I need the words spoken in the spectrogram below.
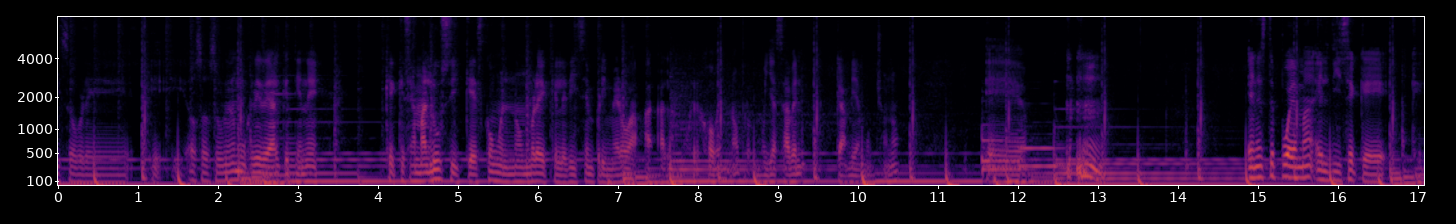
y sobre, o sea, sobre una mujer ideal que tiene, que, que, se llama Lucy, que es como el nombre que le dicen primero a, a, la mujer joven, ¿no? Pero como ya saben, cambia mucho, ¿no? Eh, en este poema él dice que, que,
